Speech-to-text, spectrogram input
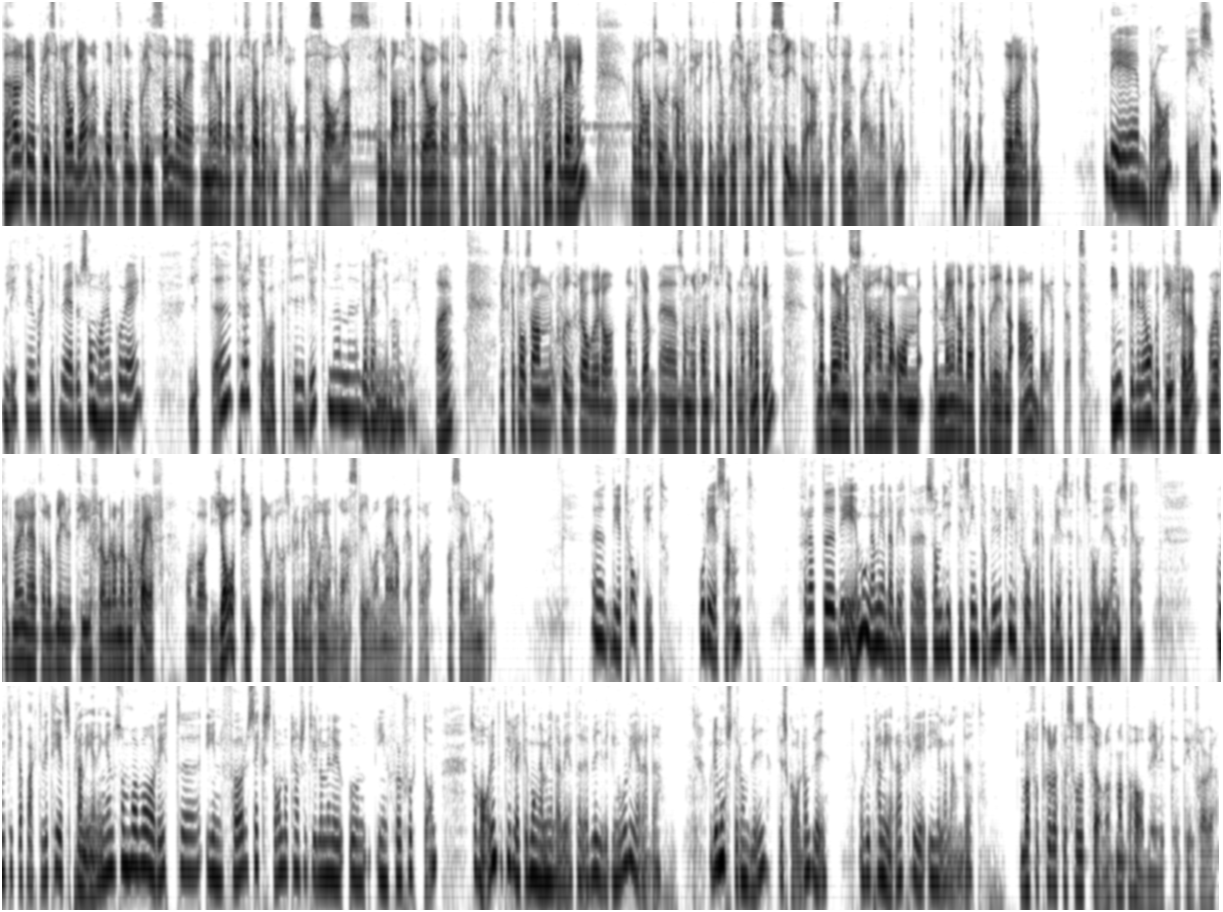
Det här är Polisen frågar, en podd från polisen där det är medarbetarnas frågor som ska besvaras. Filip Annas heter jag, redaktör på polisens kommunikationsavdelning. Och idag har turen kommit till regionpolischefen i syd, Annika Stenberg. Välkommen hit. Tack så mycket. Hur är läget idag? Det är bra. Det är soligt, det är vackert väder, sommaren på väg. Lite trött, jag var uppe tidigt men jag vänjer mig aldrig. Nej. Vi ska ta oss an sju frågor idag, Annika, eh, som Reformstödsgruppen har samlat in. Till att börja med så ska det handla om det medarbetardrivna arbetet. Inte vid något tillfälle har jag fått möjlighet eller blivit tillfrågad av någon chef om vad jag tycker eller skulle vilja förändra, skriver en medarbetare. Vad säger du om det? Eh, det är tråkigt och det är sant. För att eh, det är många medarbetare som hittills inte har blivit tillfrågade på det sättet som vi önskar. Om vi tittar på aktivitetsplaneringen som har varit eh, inför 16 och kanske till och med nu inför 17 så har inte tillräckligt många medarbetare blivit involverade. Och det måste de bli, det ska de bli. Och vi planerar för det i hela landet. Varför tror du att det ser ut så, då, att man inte har blivit eh, tillfrågad?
